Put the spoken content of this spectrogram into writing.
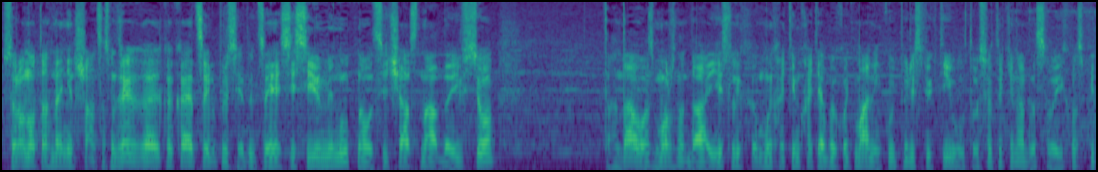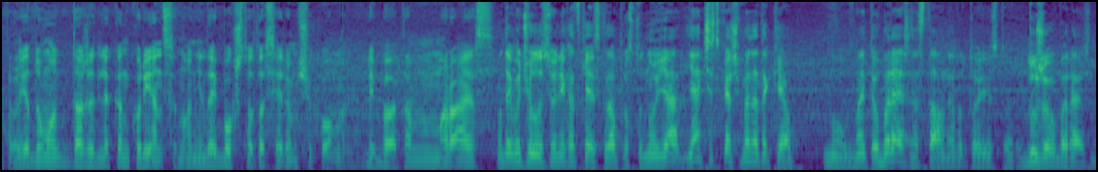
все равно тогда нет шанса. Смотря какая, какая цель преследуется. Если сиюминутно, вот сейчас надо и все, тогда, возможно, да. Если х- мы хотим хотя бы хоть маленькую перспективу, то все-таки надо своих воспитывать. Ну, я думаю, даже для конкуренции, но не дай бог что-то с Еремчуком, либо там Мораес. От як ми чули сьогодні Хацкевич сказав, просто ну я, я чесно кажучи, в мене таке, ну знаєте, обережне ставлення до тої історії. Дуже обережне.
